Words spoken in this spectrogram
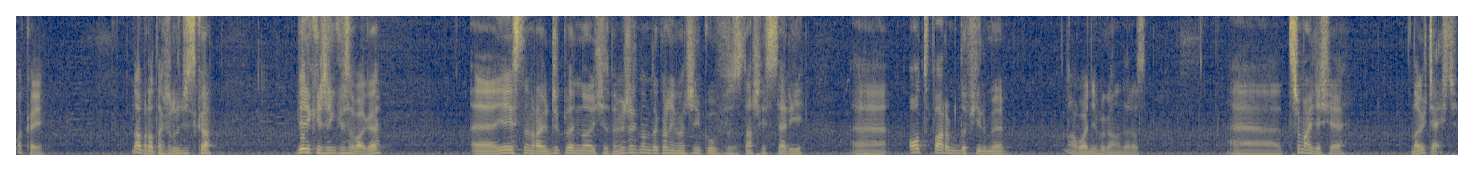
Okej. Dobra, także ludziska. Wielkie dzięki za uwagę. E, ja jestem Raju Gplay, no i się z wami żegnam do kolejnych odcinków z naszej serii e, Od farm do firmy. No, ładnie wygląda teraz. E, trzymajcie się. No i cześć.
